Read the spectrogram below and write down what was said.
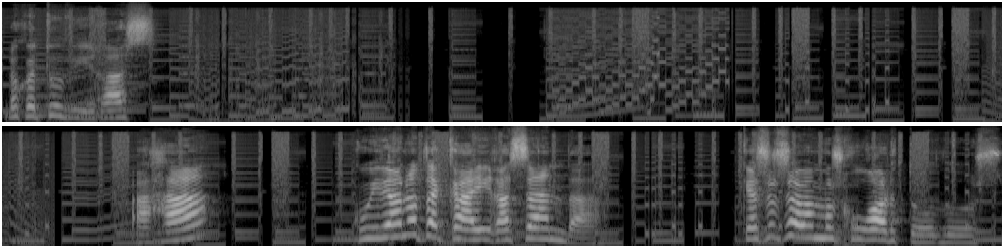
Lo que tú digas. Ajá. Cuidado, no te caigas, anda. Que eso sabemos jugar todos.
